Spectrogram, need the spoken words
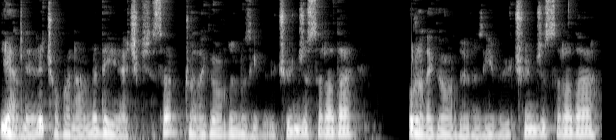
Diğerleri çok önemli değil açıkçası. Burada gördüğünüz gibi 3. sırada, burada gördüğünüz gibi 3. sırada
